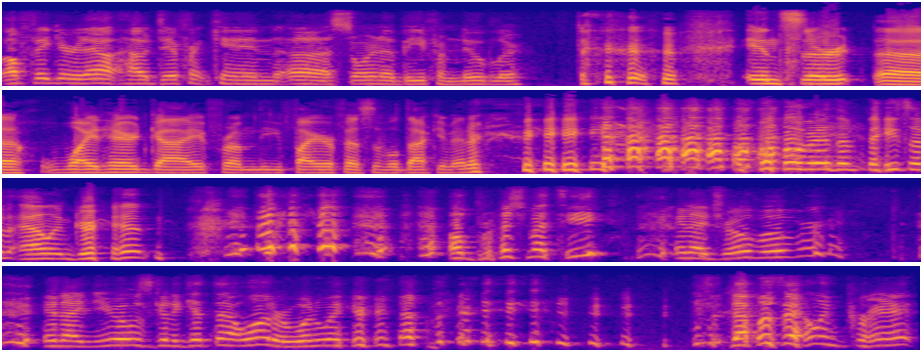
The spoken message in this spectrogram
I'll figure it out. How different can uh, Sorna be from Nublar?" Insert uh, white-haired guy from the Fire Festival documentary over the face of Alan Grant. I'll brush my teeth, and I drove over, and I knew I was gonna get that water one way or another. that was Alan Grant.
